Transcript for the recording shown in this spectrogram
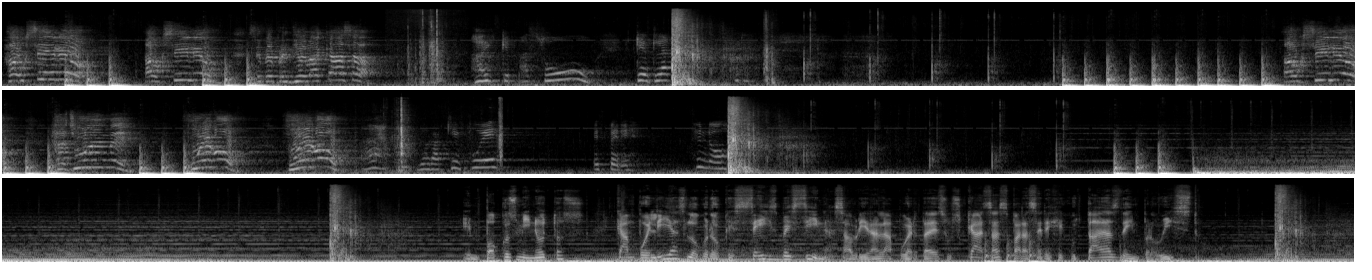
¡Auxilio! ¡Auxilio! ¡Se me prendió la casa! Ay, ¿qué pasó? ¿Qué es la... ¡Auxilio! ¡Ayúdenme! ¡Fuego! ¡Fuego! Ah, ¿Y ahora qué fue? Espere. No. En pocos minutos, Campo Elías logró que seis vecinas abrieran la puerta de sus casas para ser ejecutadas de improviso.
